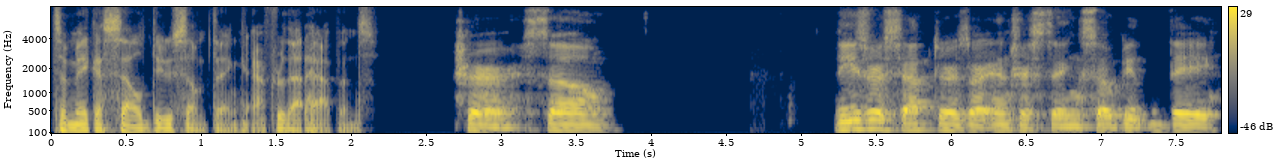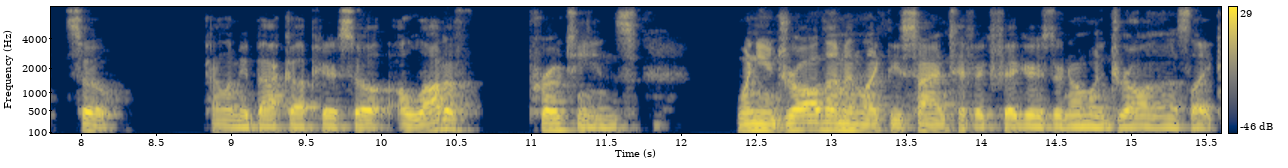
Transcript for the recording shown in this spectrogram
to make a cell do something after that happens? Sure. So these receptors are interesting. So be, they, so kind of let me back up here. So a lot of proteins, when you draw them in like these scientific figures, they're normally drawn as like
